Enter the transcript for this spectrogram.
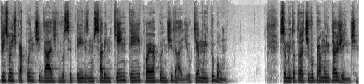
principalmente para a quantidade que você tem, eles não sabem quem tem e qual é a quantidade, o que é muito bom. Isso é muito atrativo para muita gente.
